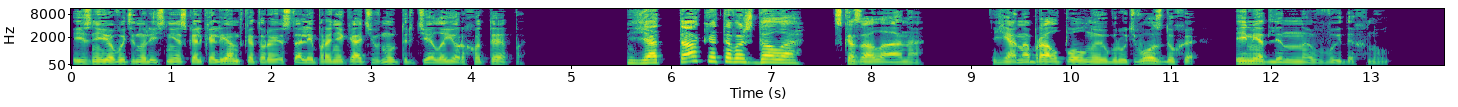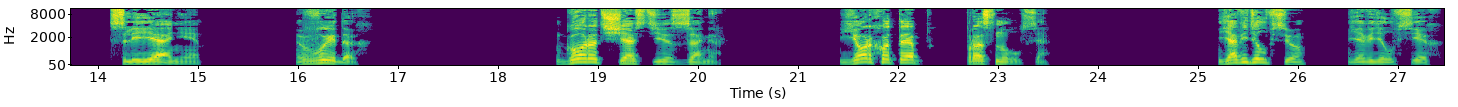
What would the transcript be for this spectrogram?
Из нее вытянулись несколько лент, которые стали проникать внутрь тела Йорхотепа. «Я так этого ждала», — сказала она. Я набрал полную грудь воздуха и медленно выдохнул. Слияние. Выдох. Город счастья замер. Йорхотеп проснулся. Я видел все. Я видел всех.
